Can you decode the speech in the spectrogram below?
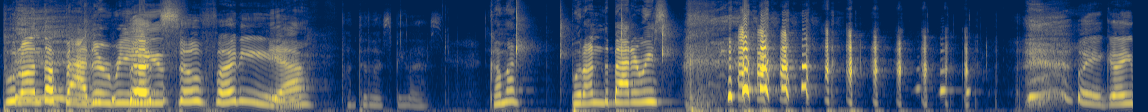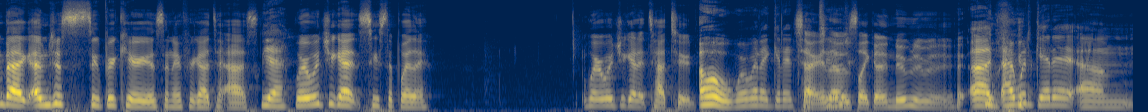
Put on the batteries. That's so funny. yeah, Ponte las pilas. come on. Put on the batteries. Wait, going back, I'm just super curious and I forgot to ask. Yeah. Where would you get si se puede? Where would you get it tattooed? Oh, where would I get it Sorry, tattooed? that was like a no no no. uh, I would get it. Um,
